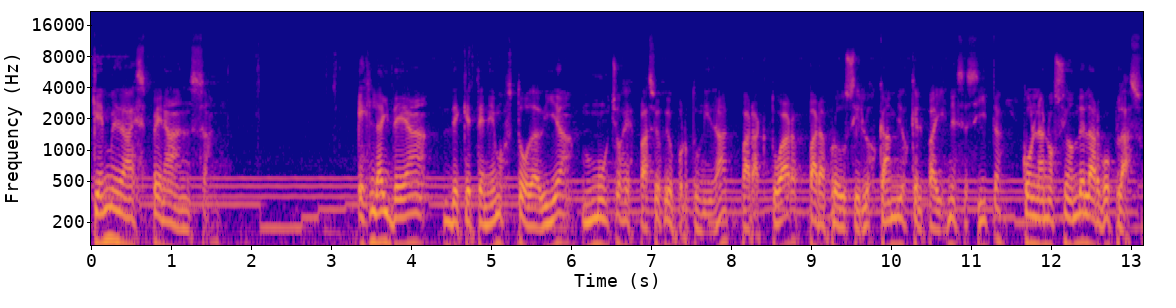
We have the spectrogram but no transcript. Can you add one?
¿Qué me da esperanza? es la idea de que tenemos todavía muchos espacios de oportunidad para actuar, para producir los cambios que el país necesita, con la noción de largo plazo.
